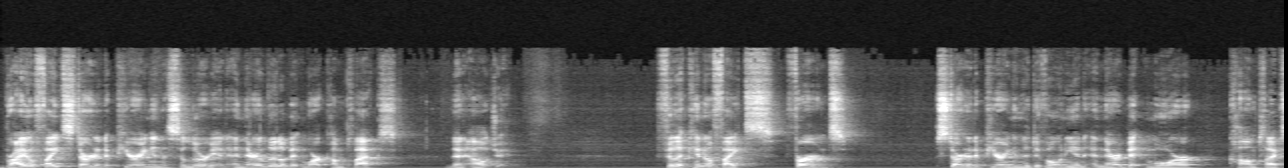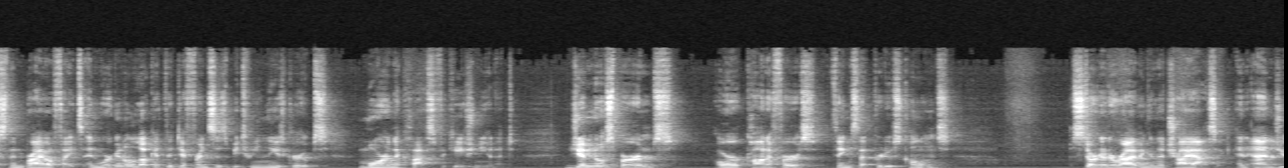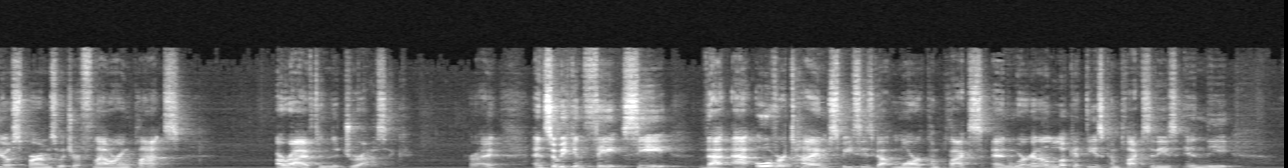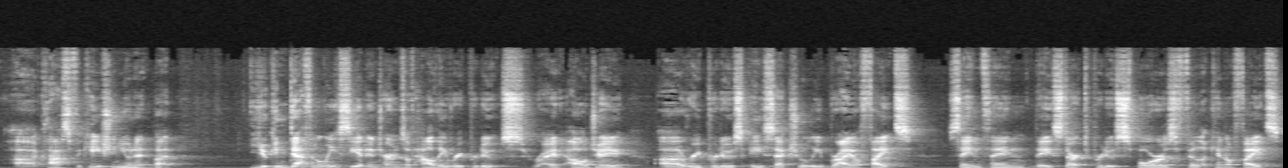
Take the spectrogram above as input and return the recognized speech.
Bryophytes started appearing in the Silurian, and they're a little bit more complex than algae. Phyllocynophytes, ferns, started appearing in the Devonian, and they're a bit more complex than bryophytes. And we're going to look at the differences between these groups more in the classification unit. Gymnosperms, or conifers, things that produce cones, started arriving in the Triassic, and angiosperms, which are flowering plants, arrived in the Jurassic, right? And so we can see, see that at, over time, species got more complex, and we're going to look at these complexities in the uh, classification unit, but you can definitely see it in terms of how they reproduce, right? Algae uh, reproduce asexually, bryophytes same thing. They start to produce spores. Phyllocynophytes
